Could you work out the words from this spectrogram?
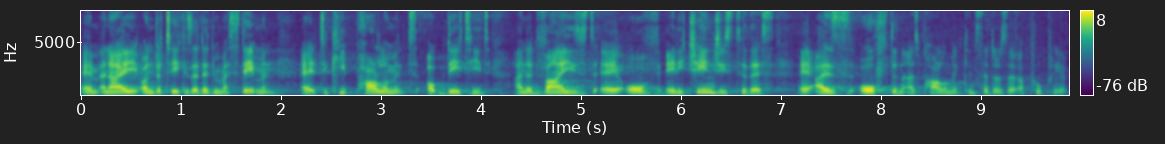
Um, and I undertake, as I did in my statement, uh, to keep Parliament updated and advised uh, of any changes to this uh, as often as Parliament considers it appropriate.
